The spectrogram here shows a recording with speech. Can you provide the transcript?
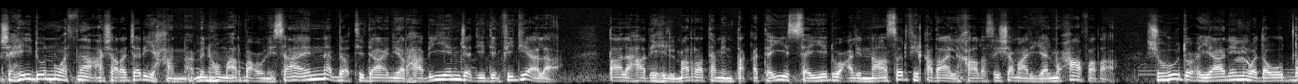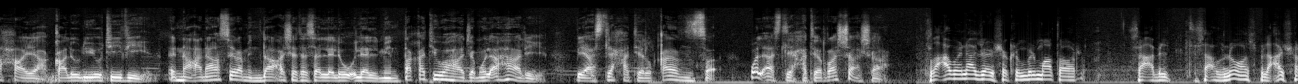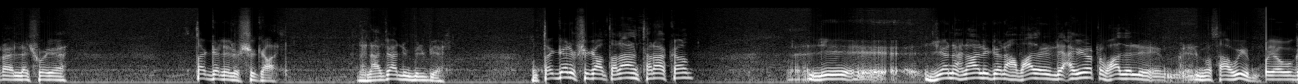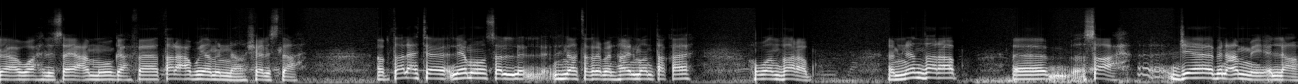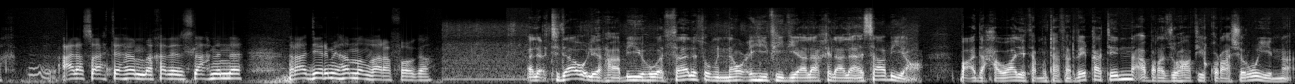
شهيد واثنا عشر جريحا منهم أربع نساء باعتداء إرهابي جديد في ديالا. طال هذه المرة منطقتي السيد وعلي الناصر في قضاء الخالص شمالي المحافظة. شهود عيان وذوو الضحايا قالوا ليو تي في. إن عناصر من داعش تسللوا إلى المنطقة وهاجموا الأهالي بأسلحة القنص والأسلحة الرشاشة. طلعوا هنا يشكلون بالمطار. الساعة بالتسعة ونص بالعشرة إلا شوية. طقل الفشقال هنا قاعدين بالبيت. نطقل الفشقال طلعنا نتراكض اللي جينا هنا لقيناهم هذا اللي يعيط وهذا اللي المصاويب. أبويا وقع واحد يصيح عمي وقع فطلع أبويا منا شيل سلاح طلعت لين ما وصل هنا تقريبا هاي المنطقة هو انضرب. من انضرب آه، صاح. جاء ابن عمي الأخ. على صيحته هم أخذ السلاح منه راد يرمي هم انضرب فوقه. الاعتداء الإرهابي هو الثالث من نوعه في ديالا خلال أسابيع بعد حوادث متفرقة أبرزها في قرى شروين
